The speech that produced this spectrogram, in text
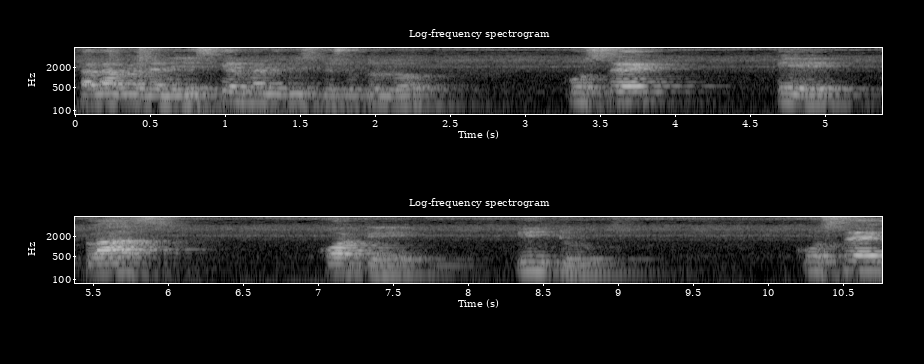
তাহলে আমরা জানি A square minus B square সূত্র হলো cosec A plus cot A into cosec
